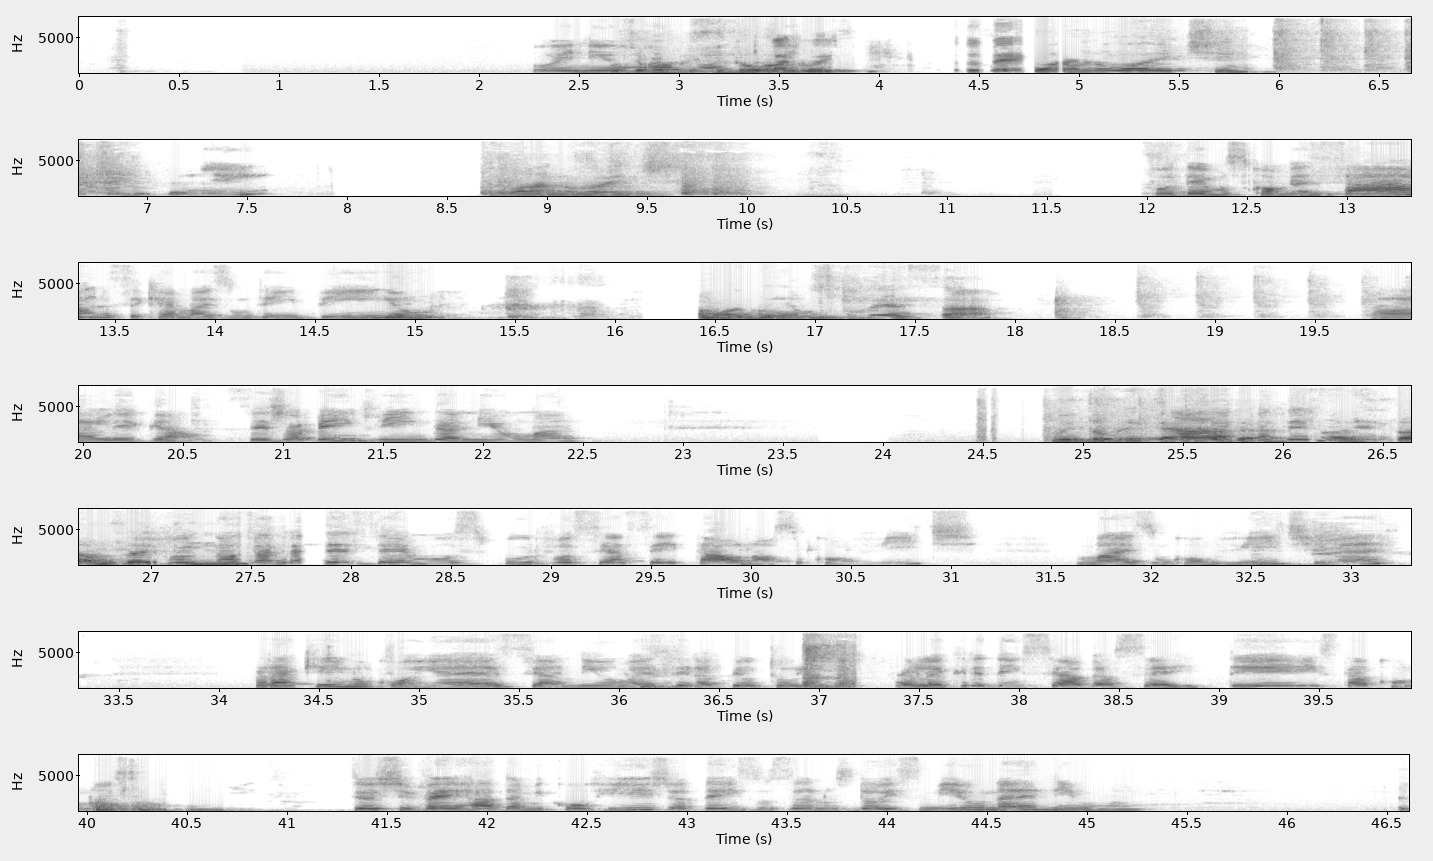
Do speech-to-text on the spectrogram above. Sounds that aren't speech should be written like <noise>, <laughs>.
Oi, Nilma. Você vai precisar Boa noite. Tudo bem? Boa noite. Tudo bem? Boa noite. Podemos começar? Você quer mais um tempinho? Podemos começar. Ah, legal. Seja bem-vinda, Nilma. Muito obrigada. Nós, Nós estamos aqui. Nós agradecemos por você aceitar o nosso convite, mais um convite, né? Para quem não conhece, a Nilma é terapeuta holística, ela é credenciada ao CRT, está conosco. Se eu estiver errada, me corrija, desde os anos 2000, né, Nilma?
